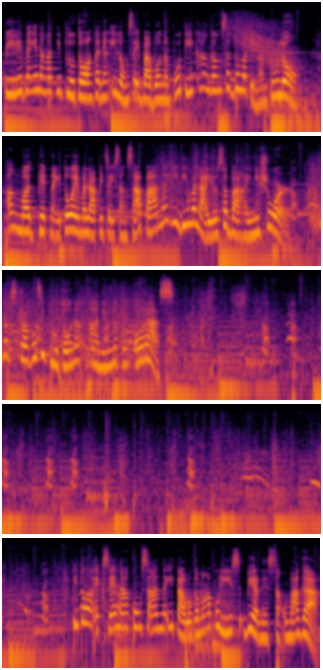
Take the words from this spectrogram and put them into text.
Pilit na inangat ni Pluto ang kanyang ilong sa ibabaw ng putik hanggang sa dumating ang tulong. Ang mud pit na ito ay malapit sa isang sapa na hindi malayo sa bahay ni Shore. Nag-struggle si Pluto ng anim na pung oras. Ito ang eksena kung saan naitawag ang mga pulis biyernes ng umaga.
